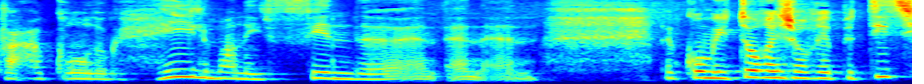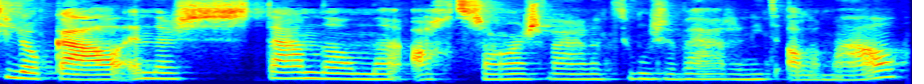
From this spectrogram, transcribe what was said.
Ik kon het ook helemaal niet vinden. En, en, en dan kom je toch in zo'n repetitielokaal. En er staan dan uh, acht zangers. Waren toen ze waren er niet allemaal.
